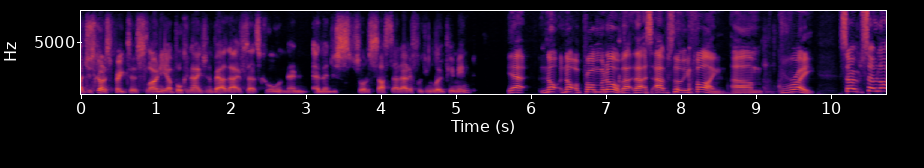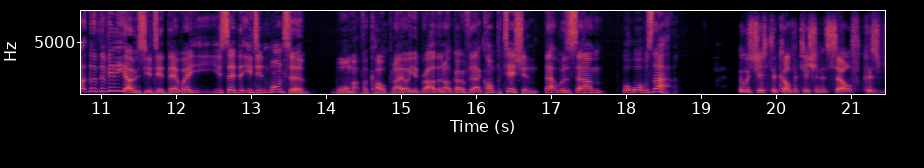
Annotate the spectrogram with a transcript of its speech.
I just got to speak to Sloaney, our booking agent, about that if that's cool, and then and then just sort of suss that out if we can loop him in. yeah, not not a problem at all. That that's absolutely fine. Um, great. So, so like the, the videos you did there, where you, you said that you didn't want to warm up for Coldplay, or you'd rather not go for that competition. That was um, what what was that? It was just the competition itself because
